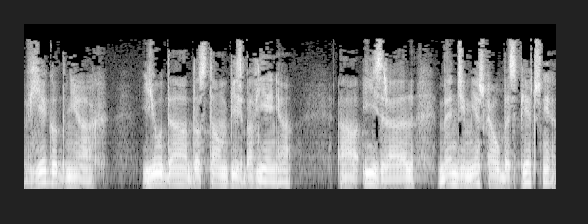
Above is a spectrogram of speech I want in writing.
W jego dniach Juda dostąpi zbawienia, a Izrael będzie mieszkał bezpiecznie.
